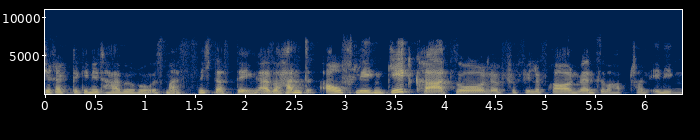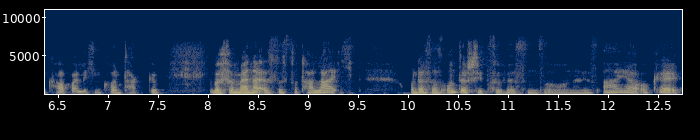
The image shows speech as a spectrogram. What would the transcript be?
direkte Genitalberührung ist meistens nicht das Ding. Also, Hand auflegen geht grad so, ne, für viele Frauen, wenn's überhaupt schon innigen körperlichen Kontakt gibt. Aber für Männer ist es total leicht. Und das ist das Unterschied zu wissen, so, ne? Ist, ah ja, okay.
